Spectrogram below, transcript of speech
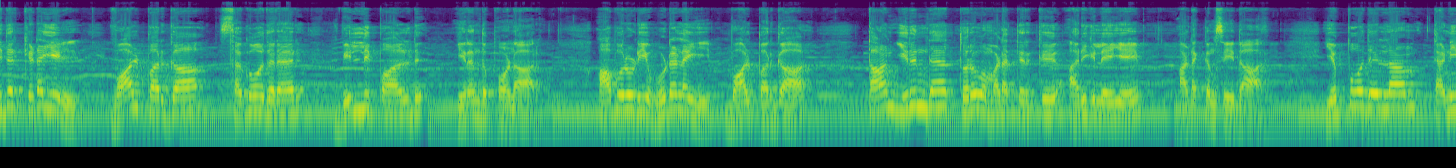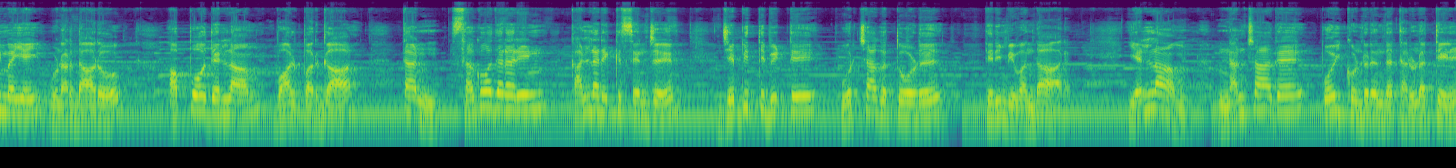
இதற்கிடையில் வால்பர்கா சகோதரர் வில்லிபால்டு இறந்து போனார். அவருடைய உடலை வால்பர்கா தான் இருந்த துறவு மடத்திற்கு அருகிலேயே அடக்கம் செய்தார். எப்போதெல்லாம் தனிமையை உணர்ந்தாரோ அப்போதெல்லாம் வால்பர்கா தன் சகோதரரின் கல்லறைக்கு சென்று ஜெபித்துவிட்டு உற்சாகத்தோடு திரும்பி வந்தார். எல்லாம் நன்றாக போய்க் கொண்டிருந்த தருணத்தில்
